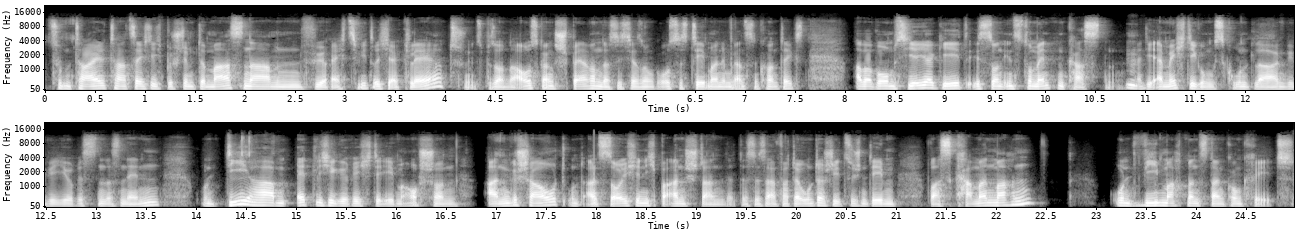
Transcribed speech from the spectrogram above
zum Teil tatsächlich bestimmte Maßnahmen für rechtswidrig erklärt, insbesondere Ausgangssperren, das ist ja so ein großes Thema in dem ganzen Kontext. Aber worum es hier ja geht, ist so ein Instrumentenkasten, mhm. die Ermächtigungsgrundlagen, wie wir Juristen das nennen. Und die haben etliche Gerichte eben auch schon angeschaut und als solche nicht beanstandet. Das ist einfach der Unterschied zwischen dem, was kann man machen und wie macht man es dann konkret.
